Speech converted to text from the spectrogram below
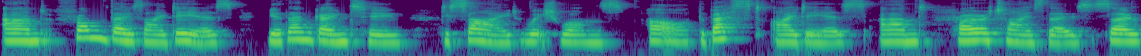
And from those ideas, you're then going to decide which ones are the best ideas and prioritize those. So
